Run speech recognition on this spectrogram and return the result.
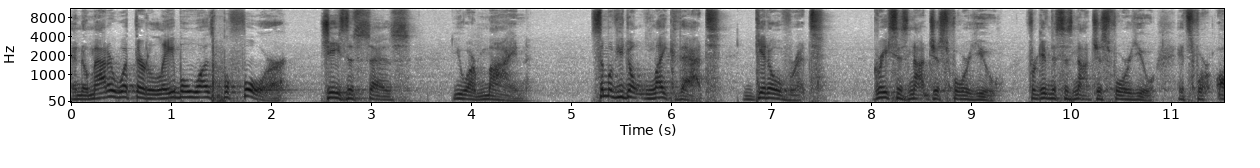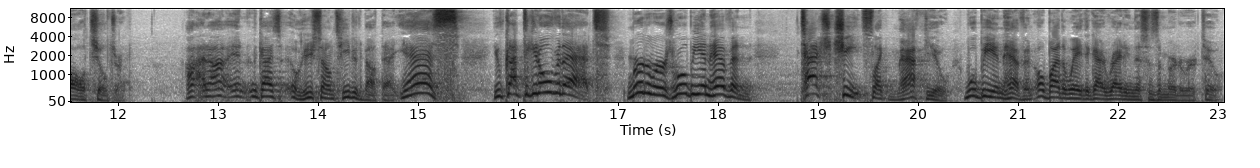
and no matter what their label was before, Jesus says, you are mine. Some of you don't like that. Get over it. Grace is not just for you. Forgiveness is not just for you. It's for all children. Uh, and, I, and guys, oh, he sounds heated about that. Yes, you've got to get over that. Murderers will be in heaven. Tax cheats like Matthew will be in heaven. Oh, by the way, the guy writing this is a murderer too.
